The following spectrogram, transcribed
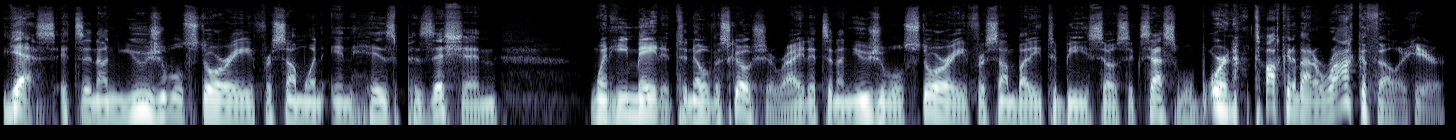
yes, it's an unusual story for someone in his position when he made it to Nova Scotia, right? It's an unusual story for somebody to be so successful. But we're not talking about a Rockefeller here.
